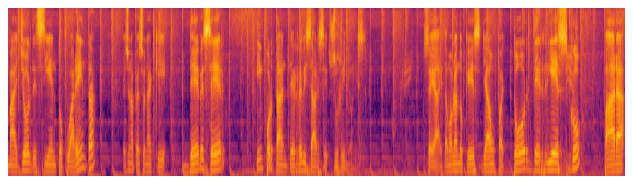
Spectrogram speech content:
mayor de 140, es una persona que debe ser importante revisarse sus riñones. O sea, estamos hablando que es ya un factor de riesgo para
